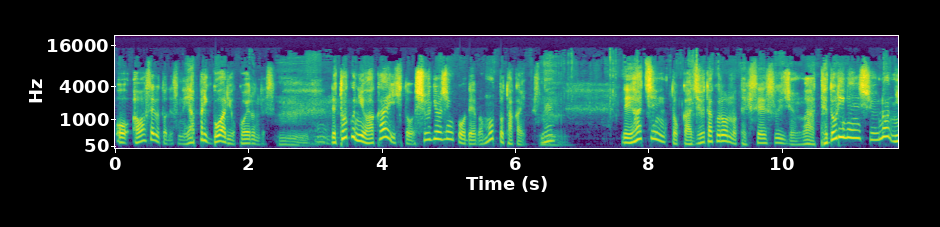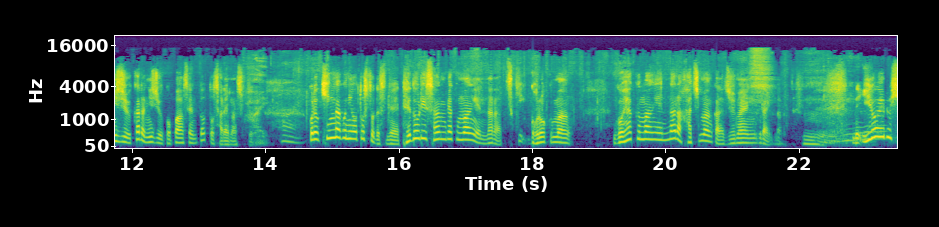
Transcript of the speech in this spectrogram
を合わせるとですね、やっぱり5割を超えるんです。うん。で、特に若い人、就業人口で言えばもっと高いんですね。で、家賃とか住宅ローンの適正水準は、手取り年収の20から25%とされます。はい。はこれを金額に落とすとですね、手取り300万円なら月5、6万、500万円なら8万から10万円ぐらいになるんです。うん。いで、いろいろ引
